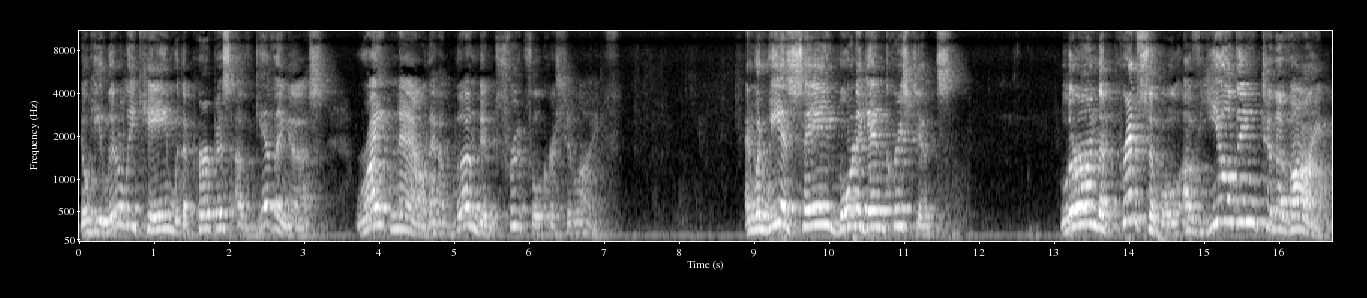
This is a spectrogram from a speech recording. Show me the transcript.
No, he literally came with the purpose of giving us right now that abundant, fruitful Christian life. And when we, as saved, born again Christians, learn the principle of yielding to the vine,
